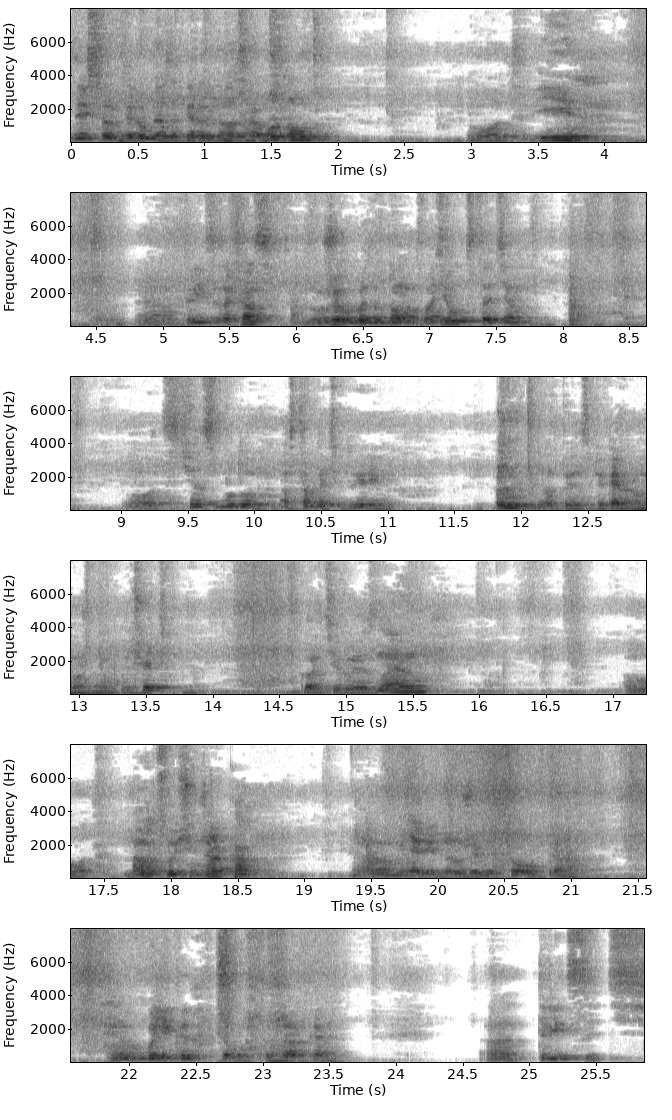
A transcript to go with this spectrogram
243 рубля за первый два заработал. Вот, и э, третий заказ уже в этот дом отвозил, кстати. Вот, сейчас буду оставлять у двери. ну, в принципе, камеру можно не выключать. Квартиру я знаю. Вот. На улице очень жарко. А, Меня видно уже лицо прям в бликах, потому что жарко. А, 30,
